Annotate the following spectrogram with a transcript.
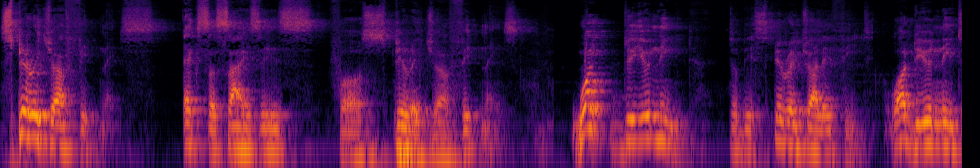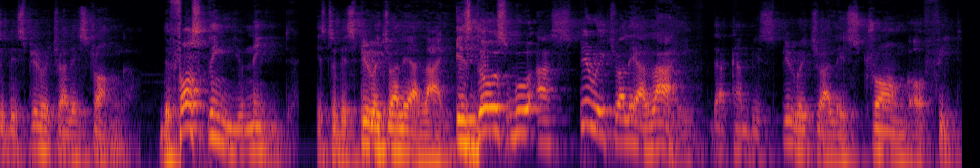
Spiritual fitness, exercises for spiritual fitness. What do you need to be spiritually fit? What do you need to be spiritually strong? The first thing you need is to be spiritually alive. It's those who are spiritually alive that can be spiritually strong or fit.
